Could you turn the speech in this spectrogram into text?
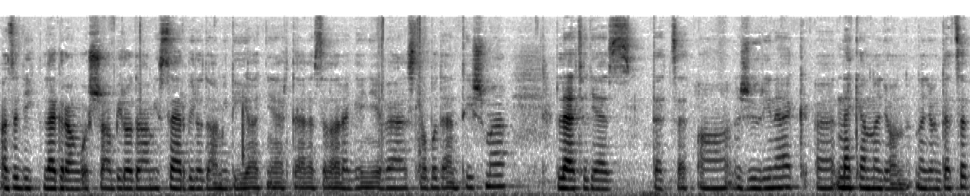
az egyik legrangosabb irodalmi, szerb irodalmi díjat nyert el ezzel a regényével Szlobodán Tisma. Lehet, hogy ez tetszett a zsűrinek. Nekem nagyon, nagyon tetszett.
